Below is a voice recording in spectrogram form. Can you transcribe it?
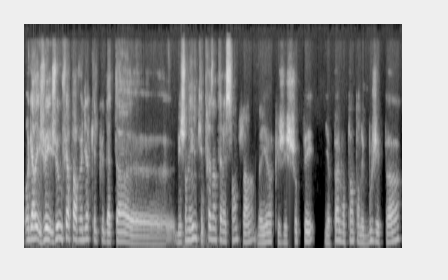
regardez, je vais, je vais, vous faire parvenir quelques datas, euh, mais j'en ai une qui est très intéressante, là, d'ailleurs, que j'ai chopée il n'y a pas longtemps. Attendez, bougez pas.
